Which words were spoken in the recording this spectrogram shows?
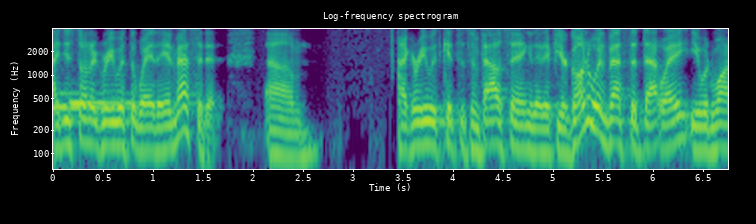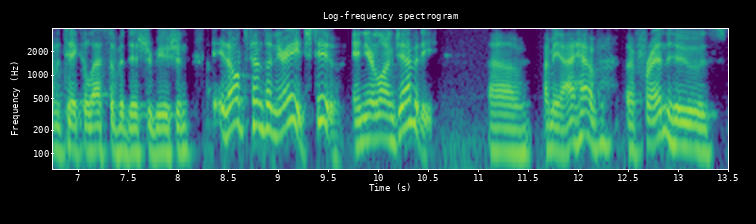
I just don't agree with the way they invested it. Um, I agree with Kitces and Pfau saying that if you're going to invest it that way, you would want to take less of a distribution. It all depends on your age too and your longevity. Uh, I mean, I have a friend who's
